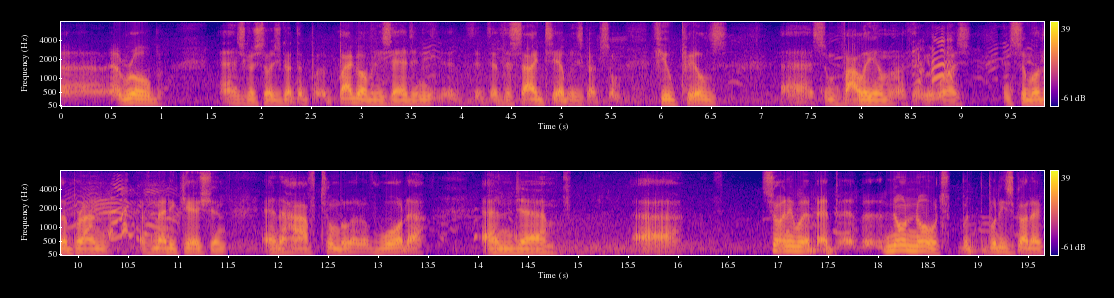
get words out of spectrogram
uh, a robe. And he's got, so he's got the bag over his head, and he, at the side table he's got some few pills, uh, some Valium, I think it was, and some other brand of medication, and a half tumbler of water. And um, uh, so anyway, no note, but, but he's got a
